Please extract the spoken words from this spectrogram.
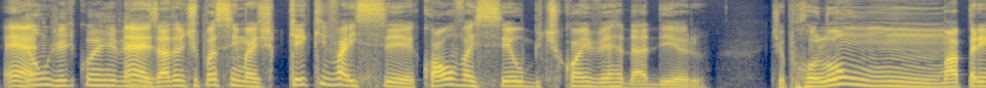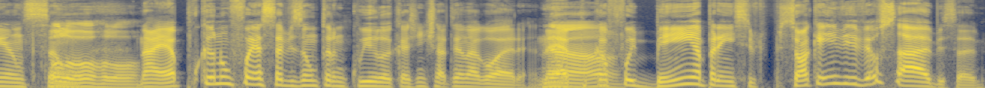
É. deu um jeito de correr vender. É, exatamente, tipo assim, mas o que que vai ser? Qual vai ser o Bitcoin verdadeiro? Tipo, rolou um- uma apreensão. Rolou, rolou. Na época não foi essa visão tranquila que a gente tá tendo agora. Na Não. época foi bem apreensivo. Só quem viveu sabe, sabe?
